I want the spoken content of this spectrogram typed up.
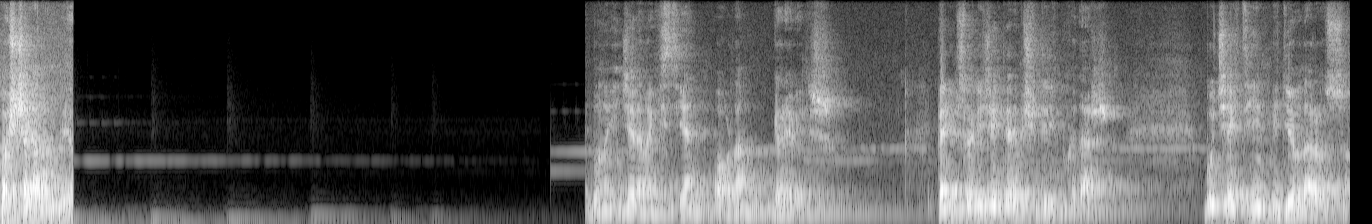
Hoşçakalın diyorum. Bunu incelemek isteyen oradan görebilir. Benim söyleyeceklerim şimdilik bu kadar. Bu çektiğim videolar olsun,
